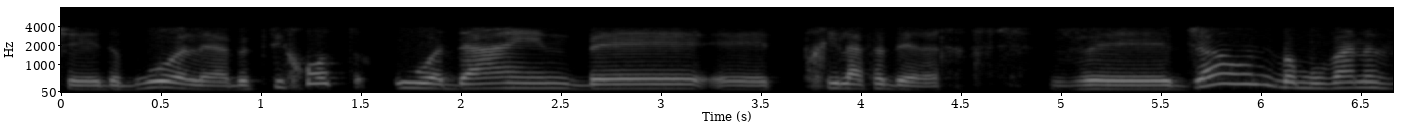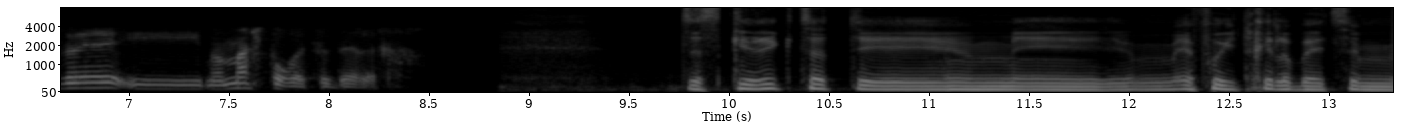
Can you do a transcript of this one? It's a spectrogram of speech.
שידברו עליה בפתיחות, הוא עדיין בתחילת הדרך. וג'ון במובן הזה היא ממש פורצת דרך. תזכירי קצת איפה התחילה בעצם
